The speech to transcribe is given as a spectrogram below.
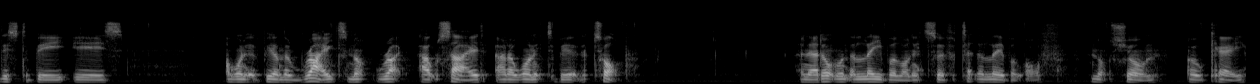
this to be is I want it to be on the right, not right outside, and I want it to be at the top. And I don't want the label on it, so if I take the label off, not shown, OK.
